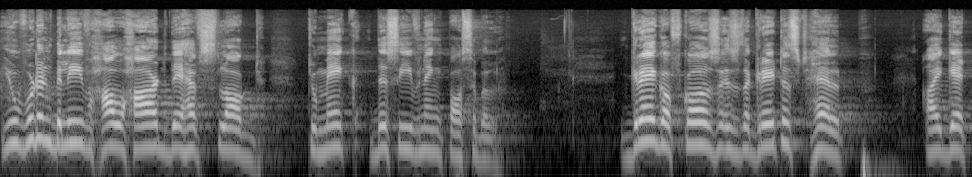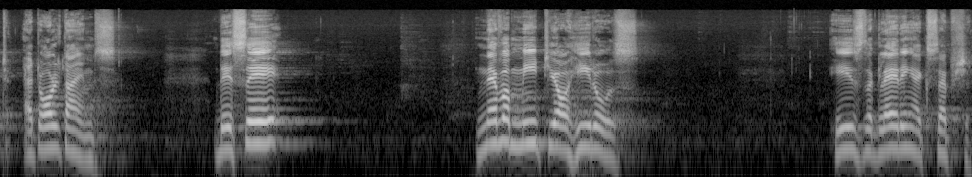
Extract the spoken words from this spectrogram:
You wouldn't believe how hard they have slogged to make this evening possible. Greg, of course, is the greatest help I get at all times. They say, never meet your heroes. He is the glaring exception.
